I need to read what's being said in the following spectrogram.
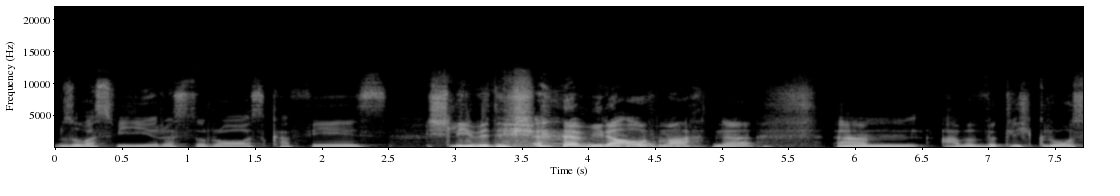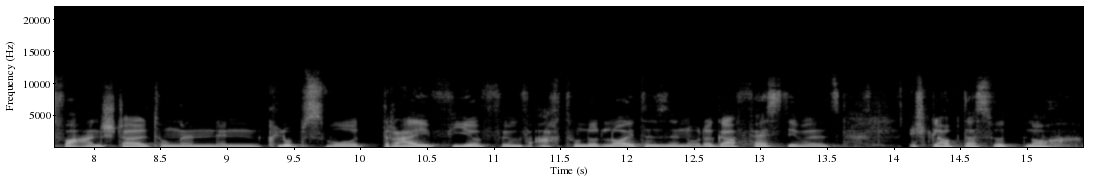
sowas wie Restaurants, Cafés, Ich liebe dich. wieder aufmacht, ne? Ähm, aber wirklich Großveranstaltungen in Clubs, wo drei, vier, fünf, 800 Leute sind oder gar Festivals, ich glaube, das wird noch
